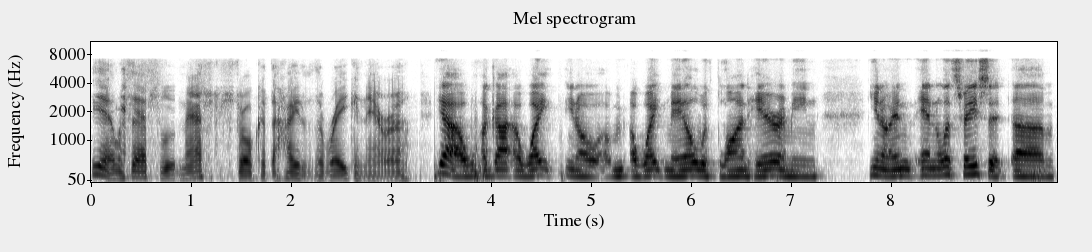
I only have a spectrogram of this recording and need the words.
Yeah, it was absolute masterstroke at the height of the Reagan era. Yeah, a, a guy, a white, you know, a, a, white male with blonde hair. I mean, you know, and and let's face it, um,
